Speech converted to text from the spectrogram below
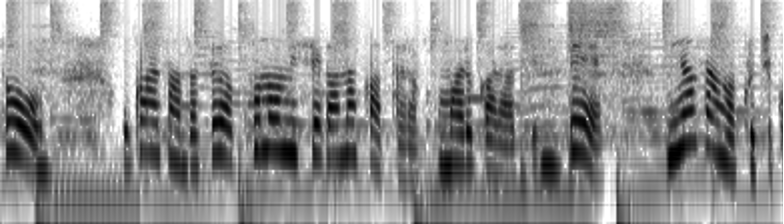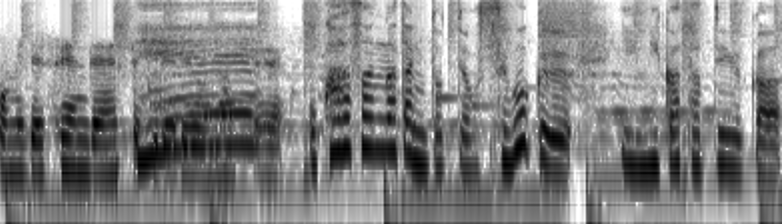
と、うん、お母さんたちがこの店がなかったら困るからって言って。うん皆さんが口コミで宣伝してくれるようになって、えー、お母さん方にとってはすごくいい見方っていうか、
